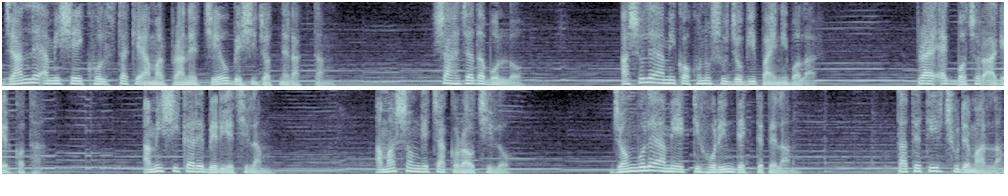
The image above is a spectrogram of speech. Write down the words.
জানলে আমি সেই খোলসটাকে আমার প্রাণের চেয়েও বেশি যত্নে রাখতাম। শাহজাদা বলল, আসলে আমি কখনো সুযোগই পাইনি বলার। প্রায় এক বছর আগের কথা। আমি শিকারে বেরিয়েছিলাম। আমার সঙ্গে চাকরাও ছিল। জঙ্গলে আমি একটি হরিণ দেখতে পেলাম। তাতে তীর ছুড়ে মারলাম।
